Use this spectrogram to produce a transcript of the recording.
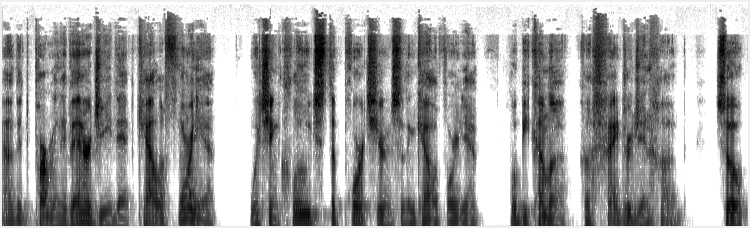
uh, the Department of Energy that California, which includes the ports here in Southern California, will become a, a hydrogen hub. So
